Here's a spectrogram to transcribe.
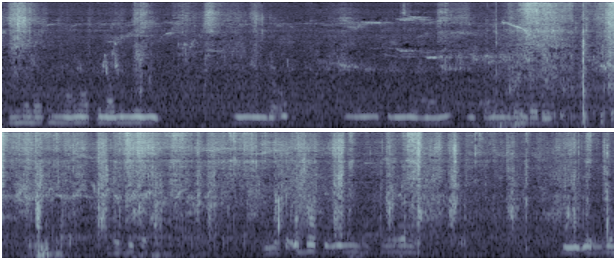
Ay, titingnan natin, mga natin namin yung, yung daog. Yung sinunod namin, yung kanong banda dito. Gabi kasi. Magkaiba po yung bukura ng area. Madilim ba?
